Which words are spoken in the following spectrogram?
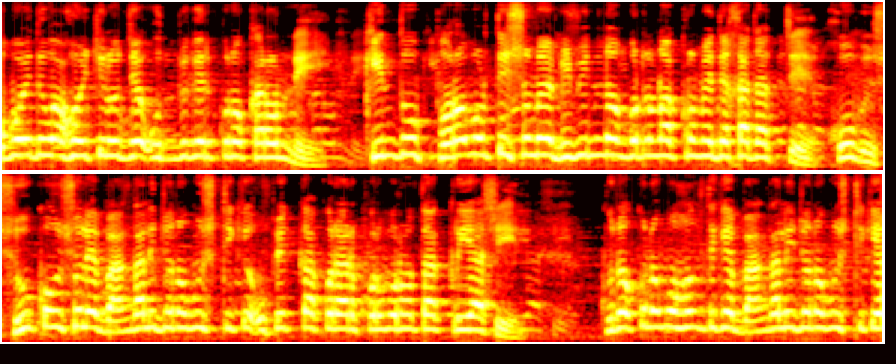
অবয় দেওয়া হয়েছিল যে উদ্বেগের কোনো কারণ নেই। কিন্তু পরবর্তী সময়ে বিভিন্ন ঘটনাক্রমে দেখা যাচ্ছে, খুব সুকৌশলে বাঙালি জনগোষ্ঠীকে উপেক্ষা করার প্রবণতা ক্রিয়াশীল। কোনো কোনো মহল থেকে বাঙালি জনগোষ্ঠীকে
